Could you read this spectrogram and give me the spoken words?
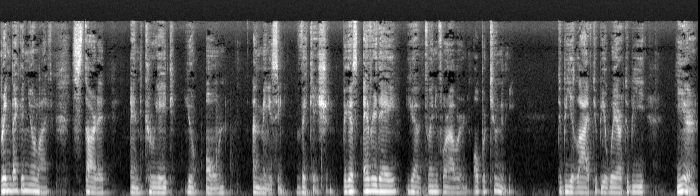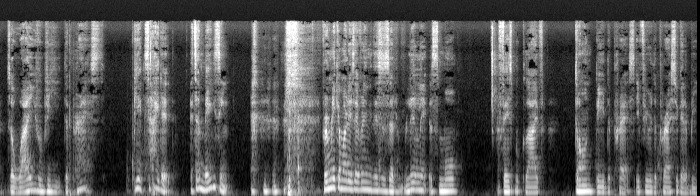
Bring back in your life, start it, and create your own amazing vacation. Because every day you have 24 hour opportunity to be alive, to be aware, to be here So why you be depressed? Be excited. It's amazing. From Nick Martis, everything. This is a really small Facebook Live. Don't be depressed. If you're depressed, you gotta be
